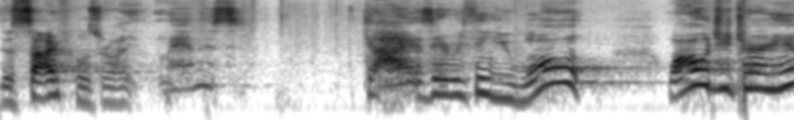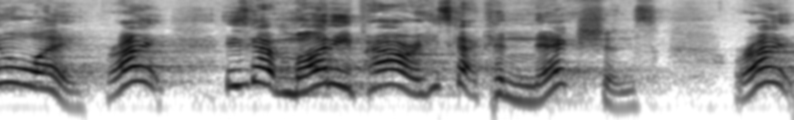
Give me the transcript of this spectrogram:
disciples are like, man, this guy has everything you want. Why would you turn him away, right? He's got money, power, he's got connections, right?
